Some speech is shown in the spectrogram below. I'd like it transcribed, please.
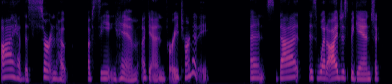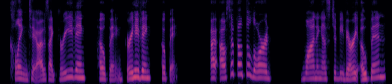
I had the certain hope of seeing him again for eternity. And that is what I just began to cling to. I was like grieving, hoping, grieving, hoping. I also felt the Lord wanting us to be very open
